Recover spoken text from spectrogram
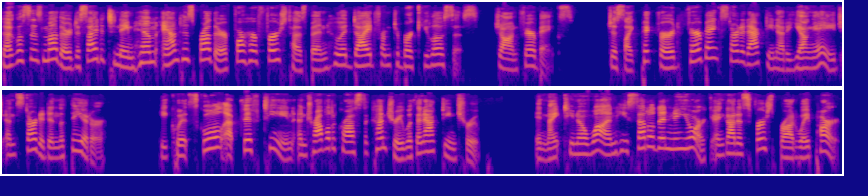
Douglas's mother decided to name him and his brother for her first husband, who had died from tuberculosis, John Fairbanks. Just like Pickford, Fairbanks started acting at a young age and started in the theater. He quit school at 15 and traveled across the country with an acting troupe. In 1901, he settled in New York and got his first Broadway part.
